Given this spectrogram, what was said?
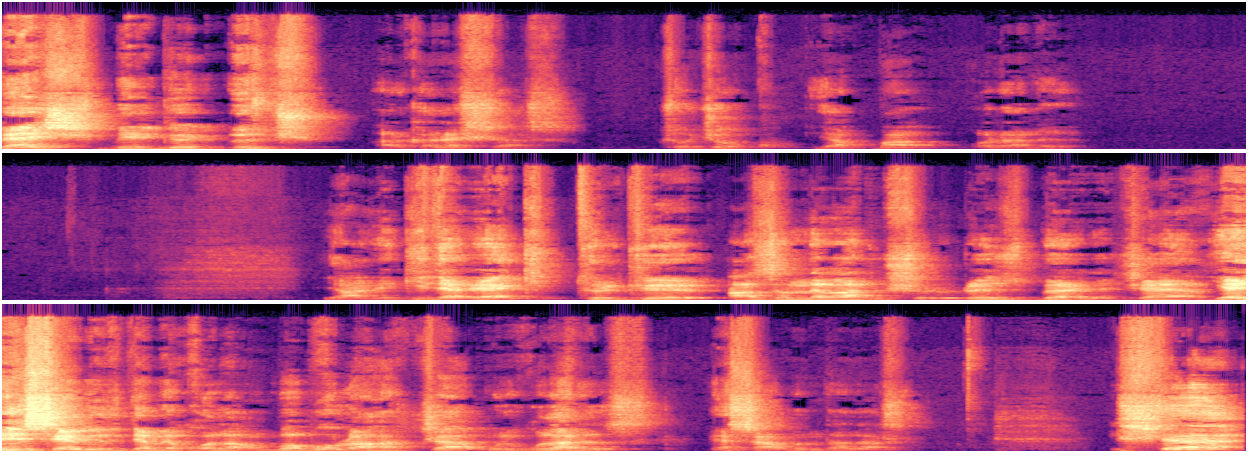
5,3 arkadaşlar. Çocuk yapma oranı. Yani giderek Türk'ü azınlığa düşürürüz. Böylece yeni sevir demek olan bu rahatça uygularız hesabındalar. İşte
